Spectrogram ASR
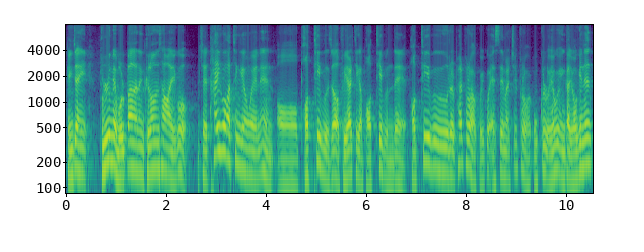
굉장히 블룸에 몰빵하는 그런 상황이고 이제 타이거 같은 경우에는 어 버티브죠 VRT가 버티브인데 버티브를 8% 갖고 있고 SMR 7% 오클로 그러니까 여기는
